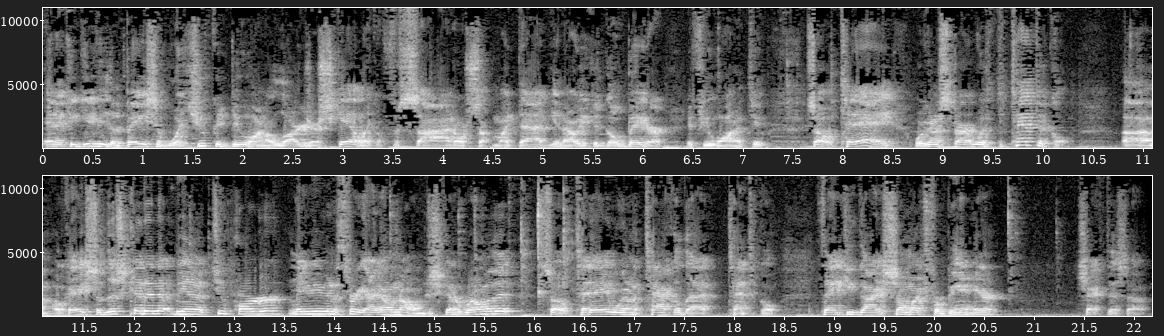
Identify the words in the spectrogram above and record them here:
and it could give you the base of what you could do on a larger scale, like a facade or something like that. You know, you could go bigger if you wanted to. So today, we're going to start with the tentacle. Um, okay, so this could end up being a two-parter, maybe even a three. I don't know. I'm just going to run with it. So today we're going to tackle that tentacle. Thank you guys so much for being here. Check this out.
